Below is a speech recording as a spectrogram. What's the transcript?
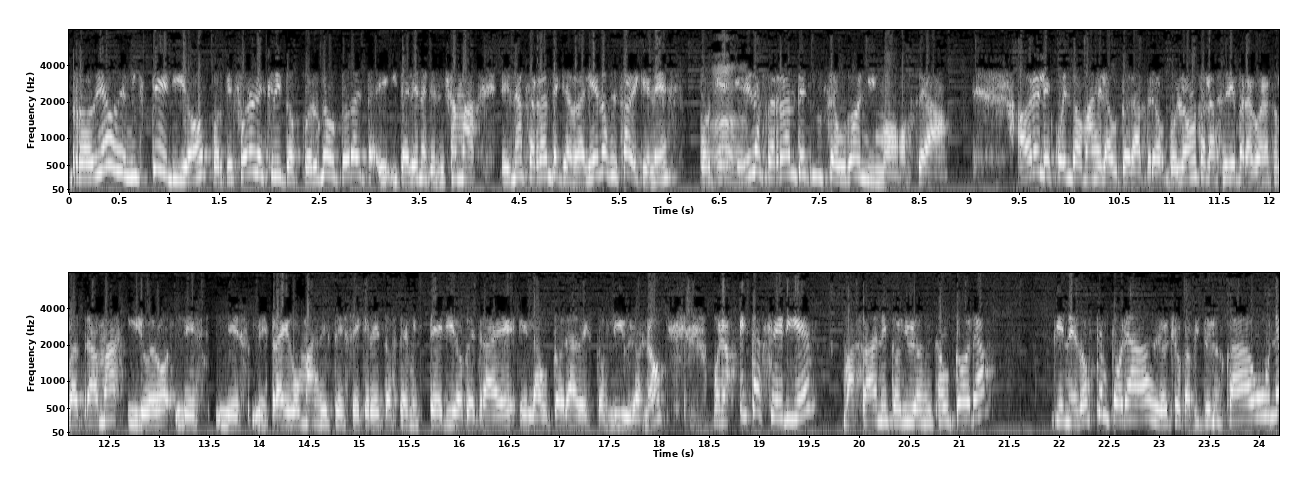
rodeados de misterio porque fueron escritos por una autora ita- italiana que se llama Elena Ferrante, que en realidad no se sabe quién es, porque Ah. Elena Ferrante es un seudónimo, o sea, Ahora les cuento más de la autora, pero volvamos a la serie para conocer la trama y luego les, les, les traigo más de este secreto, este misterio que trae la autora de estos libros, ¿no? Bueno, esta serie, basada en estos libros de esta autora, tiene dos temporadas de ocho capítulos cada una,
